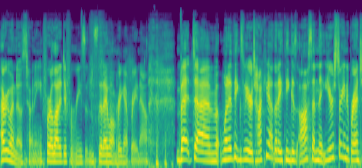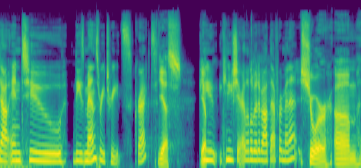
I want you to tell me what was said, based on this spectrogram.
Everyone knows Tony for a lot of different reasons that I won't bring up right now. But um, one of the things we were talking about that I think is awesome that you're starting to branch out into these men's retreats. Correct? yes. Can Yep. you can you share a little bit about that for a minute? Sure. Um,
